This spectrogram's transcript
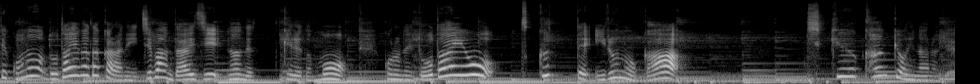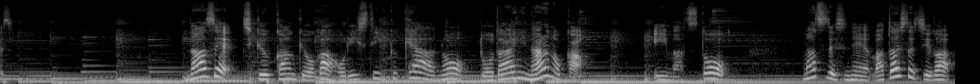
でこの土台がだからね一番大事なんですけれどもこのね土台を作っているのが地球環境になるんです。なぜ地球環境がホリスティックケアの土台になるのか言いますとまずですね私たちが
